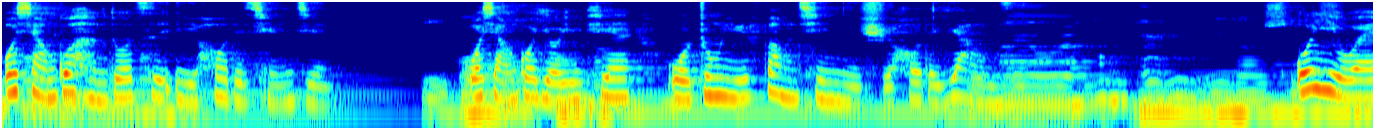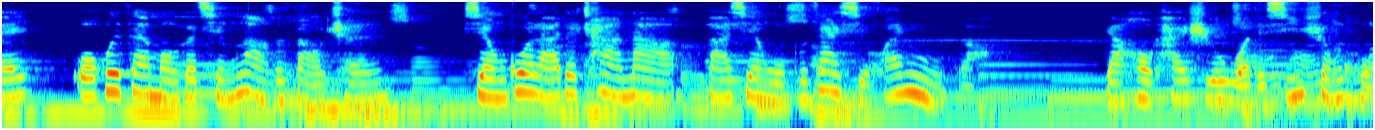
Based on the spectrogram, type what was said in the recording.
我想过很多次以后的情景，我想过有一天我终于放弃你时候的样子，我以为。我会在某个晴朗的早晨醒过来的刹那，发现我不再喜欢你了，然后开始我的新生活。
